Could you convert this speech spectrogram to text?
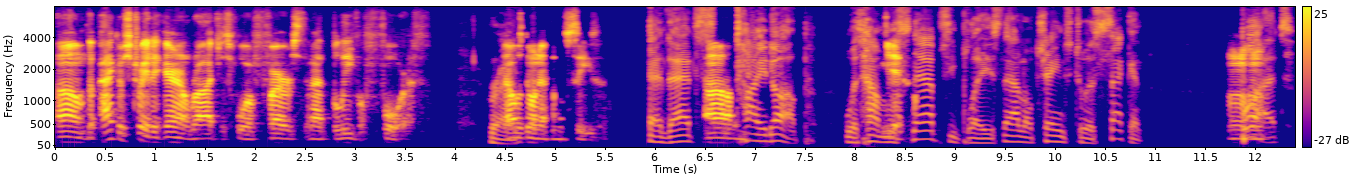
um, the Packers traded Aaron Rodgers for a first and I believe a fourth. Right, that was during that whole season, and that's um, tied up with how many yeah. snaps he plays. That'll change to a 2nd mm-hmm. but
